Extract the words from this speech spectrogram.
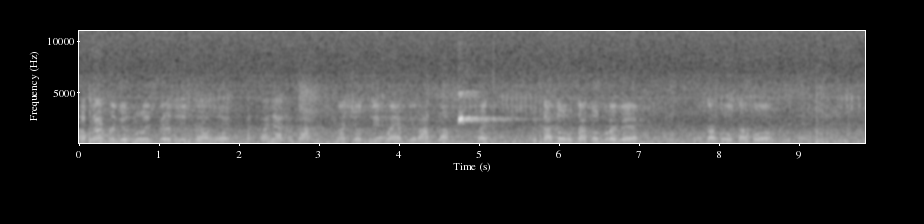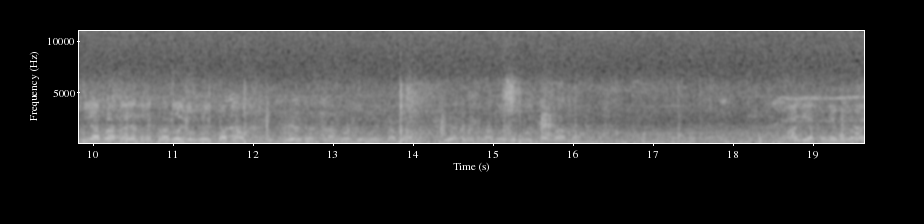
Обратно вернулись этой же стороной. Понятно, да? На счет три поехали. Раз, два, поехали. Высоту, высоту прыгаем. Высоту, высоту. И обратно, этой стороной вернулись обратно. И этой стороной вернулись обратно. И этой стороной вернулись обратно. Олег, мне внимательно.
